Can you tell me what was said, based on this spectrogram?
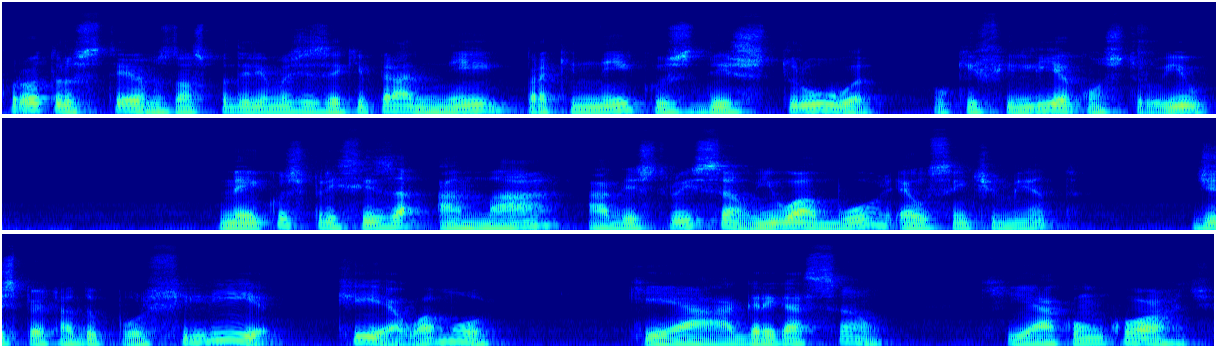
Por outros termos, nós poderíamos dizer que para que Neicos destrua o que Filia construiu, Neicos precisa amar a destruição. E o amor é o sentimento despertado por filia, que é o amor, que é a agregação, que é a concórdia.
